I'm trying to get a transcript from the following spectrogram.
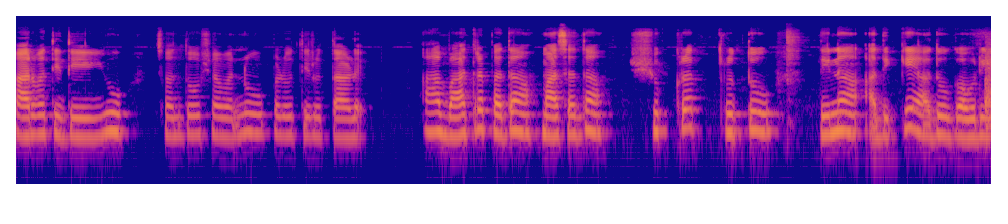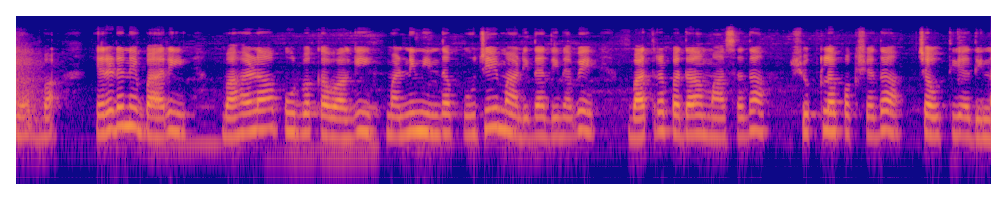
ಪಾರ್ವತಿ ದೇವಿಯು ಸಂತೋಷವನ್ನು ಪಡುತ್ತಿರುತ್ತಾಳೆ. ಆ ಭಾದ್ರಪದ ಮಾಸದ ಶುಕ್ಲ ಋತು ದಿನ ಅದಕ್ಕೆ ಅದು ಗೌರಿ ಹಬ್ಬ ಎರಡನೇ ಬಾರಿ ಬಹಳ ಪೂರ್ವಕವಾಗಿ ಮಣ್ಣಿನಿಂದ ಪೂಜೆ ಮಾಡಿದ ದಿನವೇ ಭಾದ್ರಪದ ಮಾಸದ ಶುಕ್ಲ ಪಕ್ಷದ ಚೌತಿಯ ದಿನ.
